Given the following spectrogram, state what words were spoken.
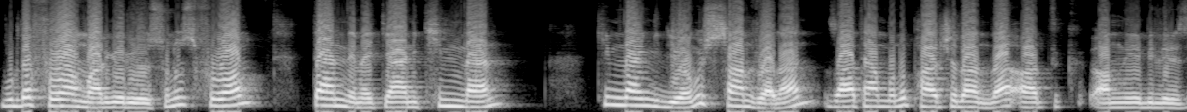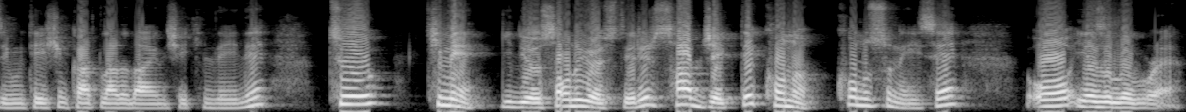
burada from var görüyorsunuz. From den demek yani kimden Kimden gidiyormuş? Sandra'dan. Zaten bunu parçadan da artık anlayabiliriz. Invitation kartlarda da aynı şekildeydi. To kime gidiyorsa onu gösterir. Subject de konu. Konusu neyse o yazılır buraya.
